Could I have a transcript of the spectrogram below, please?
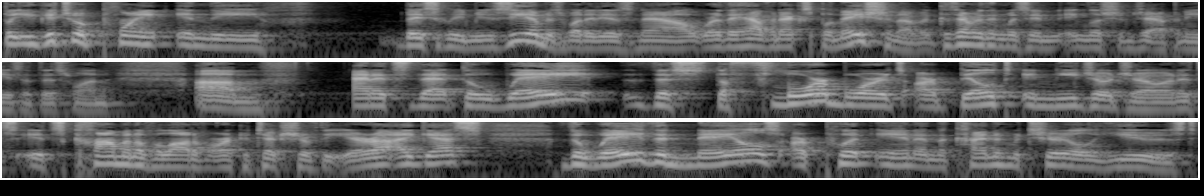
But you get to a point in the basically museum is what it is now, where they have an explanation of it because everything was in English and Japanese at this one. Um, and it's that the way this the floorboards are built in Nijojo, and it's it's common of a lot of architecture of the era, I guess. The way the nails are put in and the kind of material used,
